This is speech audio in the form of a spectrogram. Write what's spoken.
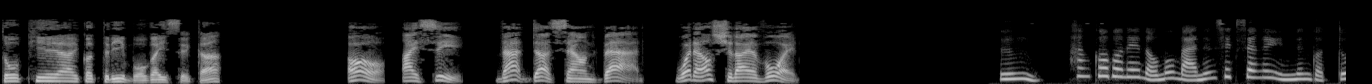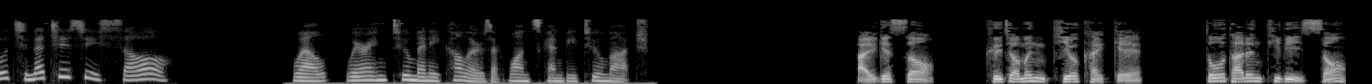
또 피해야 할 것들이 뭐가 있을까? Oh, I see. That does sound bad. What else should I avoid? 음, 한꺼번에 너무 많은 색상을 입는 것도 지나칠 수 있어. Well, wearing too many colors at once can be too much. 알겠어. 그 점은 기억할게. 또 다른 팁이 있어?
